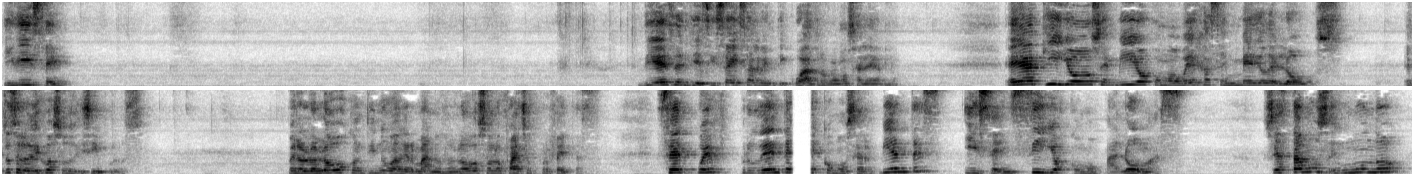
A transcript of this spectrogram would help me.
Y dice, ...10 del 16 al 24, vamos a leerlo. He aquí yo os envío como ovejas en medio de lobos. Esto se lo dijo a sus discípulos. Pero los lobos continúan, hermanos. Los lobos son los falsos profetas. Sed pues prudentes como serpientes y sencillos como palomas. O sea, estamos en un mundo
